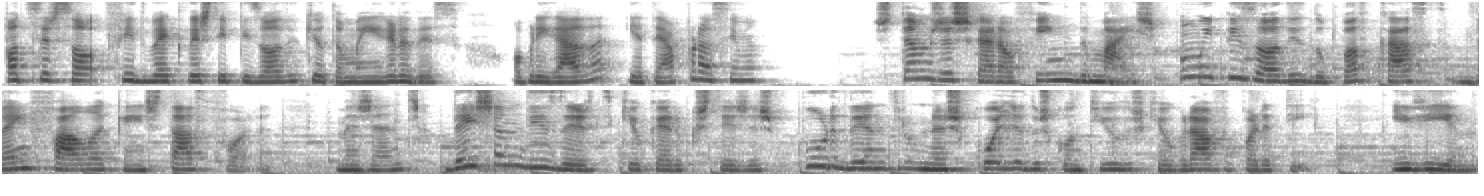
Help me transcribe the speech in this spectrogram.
Pode ser só feedback deste episódio que eu também agradeço. Obrigada e até à próxima! Estamos a chegar ao fim de mais um episódio do podcast Bem Fala Quem Está de Fora. Mas antes, deixa-me dizer-te que eu quero que estejas por dentro na escolha dos conteúdos que eu gravo para ti. Envia-me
